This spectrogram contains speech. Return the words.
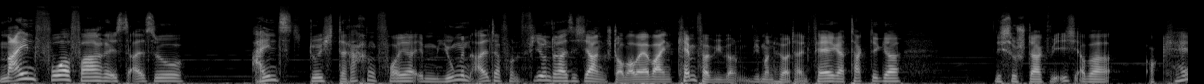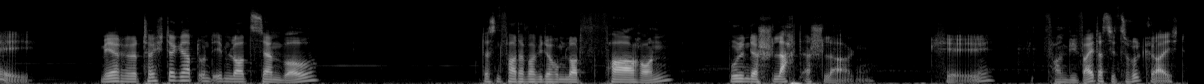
mein Vorfahre ist also einst durch Drachenfeuer im jungen Alter von 34 Jahren gestorben. Aber er war ein Kämpfer, wie man, wie man hörte, ein fähiger Taktiker. Nicht so stark wie ich, aber okay. Mehrere Töchter gehabt und eben Lord Samwell. Dessen Vater war wiederum Lord Faron. Wurde in der Schlacht erschlagen. Okay. Vor allem, wie weit das hier zurückreicht.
